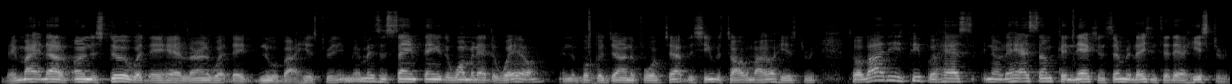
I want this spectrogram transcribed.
They might not have understood what they had learned or what they knew about history. Remember, it's the same thing as the woman at the well in the book of John, the fourth chapter. She was talking about her history. So a lot of these people has, you know, they had some connection, some relation to their history,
